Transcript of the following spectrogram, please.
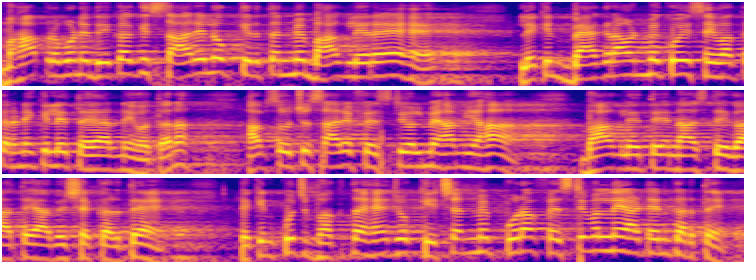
महाप्रभु ने देखा कि सारे लोग कीर्तन में भाग ले रहे हैं, लेकिन बैकग्राउंड में कोई सेवा करने के लिए तैयार नहीं होता ना। अब सोचो, सारे फेस्टिवल में हम यहाँ भाग लेते हैं, नाचते, गाते, अभिषेक करते हैं। लेकिन कुछ भक्त हैं जो किचन में पूरा फेस्टिवल नहीं अटेंड करते।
